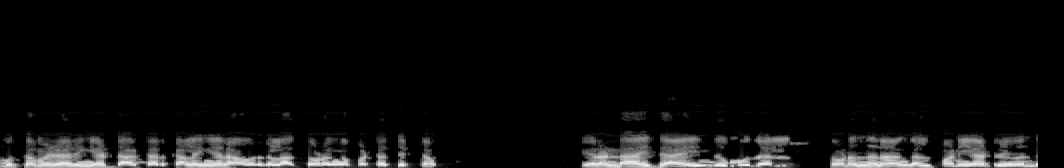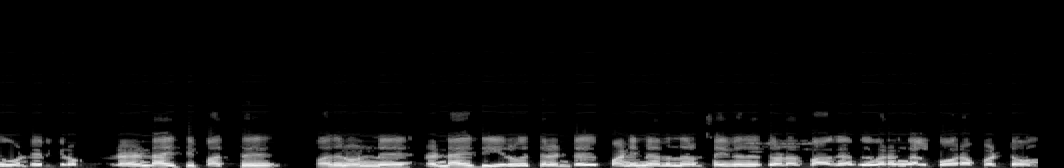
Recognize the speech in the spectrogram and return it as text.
முத்தமிழ் அறிஞர் டாக்டர் கலைஞர் அவர்களால் தொடங்கப்பட்ட திட்டம். இரண்டாயிரத்தி ஐந்து முதல் தொடர்ந்து நாங்கள் பணியாற்றி வந்து கொண்டிருக்கிறோம். ரெண்டாயிரத்தி பத்து பதினொன்று ரெண்டாயிரத்தி இருபத்தி ரெண்டு பணி நிரந்தரம் செய்வது தொடர்பாக விவரங்கள் கோரப்பட்டும்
